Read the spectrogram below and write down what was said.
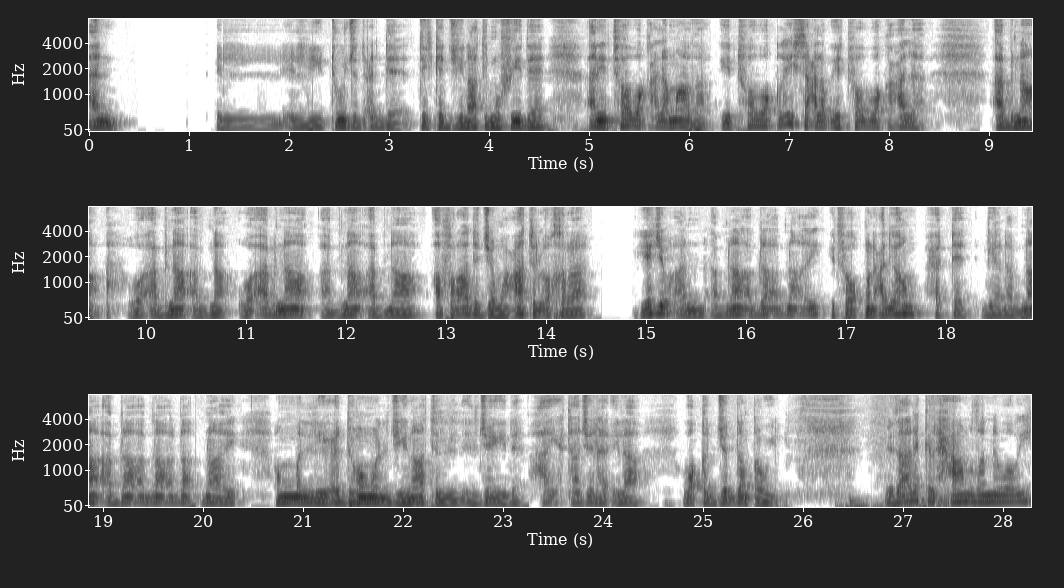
أن اللي توجد عنده تلك الجينات المفيدة أن يتفوق على ماذا؟ يتفوق ليس على يتفوق على أبناء وأبناء أبناء وأبناء أبناء أبناء أفراد الجماعات الأخرى يجب أن ابناء ابناء أبنائي يتفوقون عليهم حتى لأن ابناء ابناء ابناء ابناء أبنائي هم اللي عندهم الجينات الجيدة، هاي يحتاج لها إلى وقت جدا طويل. لذلك الحامض النووي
